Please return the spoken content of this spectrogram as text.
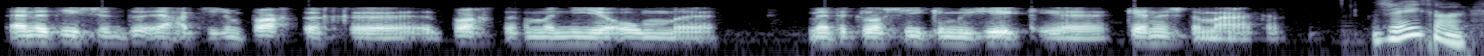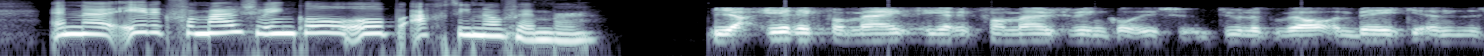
En het is, een, ja, het is een prachtig, uh, prachtige manier om uh, met de klassieke muziek kennis te maken. Zeker. En Erik van Muiswinkel op 18 november. Ja, Erik van, Mij, Erik van Muiswinkel is natuurlijk wel een beetje een,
